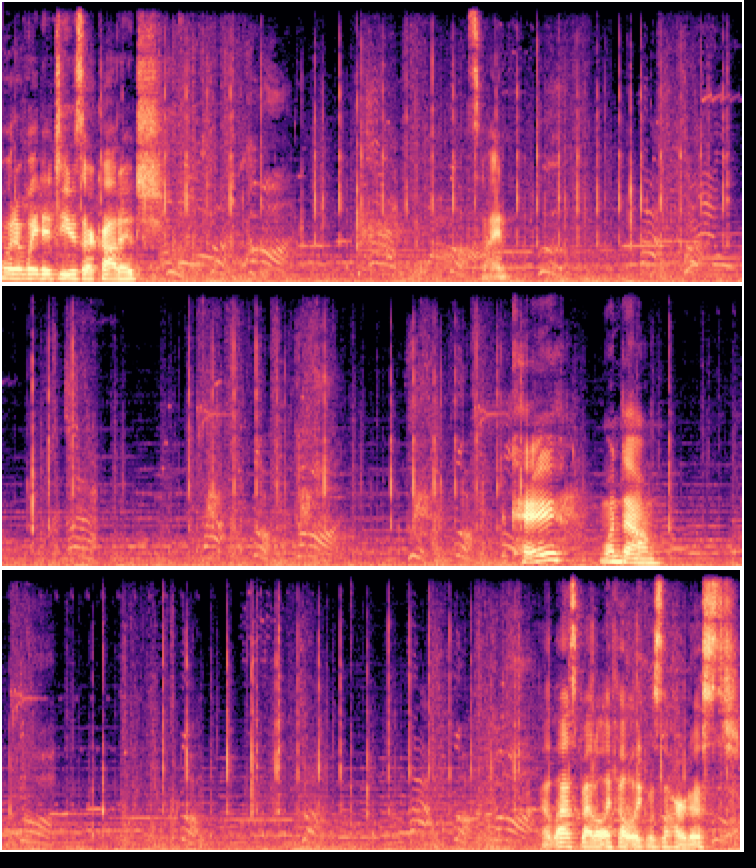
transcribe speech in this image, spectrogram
I would have waited to use our cottage. It's fine. Okay, one down. That last battle I felt like was the hardest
